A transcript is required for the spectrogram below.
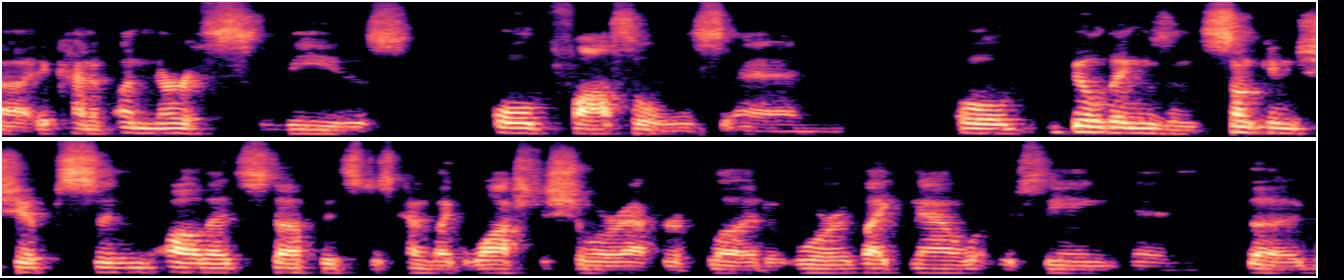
uh, it kind of unearths these old fossils and old buildings and sunken ships and all that stuff. It's just kind of like washed ashore after a flood, or like now what we're seeing in the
